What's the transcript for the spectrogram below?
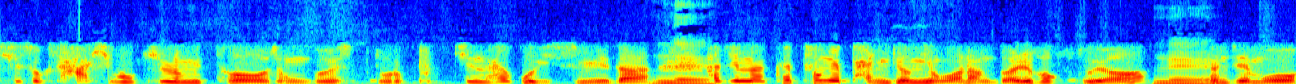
시속 45km 정도의 속도로 북진하고 있습니다. 네. 하지만 태풍의 반경이 워낙 넓었고요. 네. 현재 뭐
